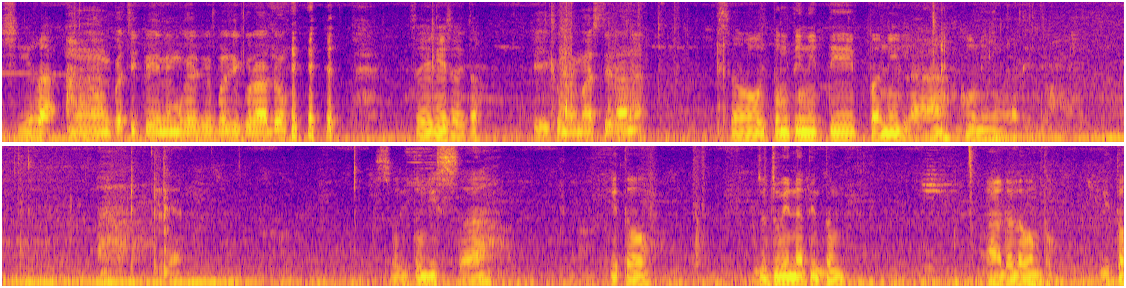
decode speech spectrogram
Sira. mga ang patsikli ni mo kayo pa sigurado. So yun guys, ito. Kaya ikaw may master ana. So itong tinitipan nila, kunin natin ito. Ayan. So itong isa, ito, jujuin natin tong ah, dalawang to. Dito.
